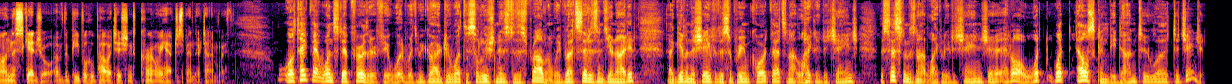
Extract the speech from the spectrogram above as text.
on the schedule of the people who politicians currently have to spend their time with. Well, take that one step further, if you would, with regard to what the solution is to this problem. We've got Citizens United. Uh, given the shape of the Supreme Court, that's not likely to change. The system's not likely to change uh, at all. What what else can be done to uh, to change it?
